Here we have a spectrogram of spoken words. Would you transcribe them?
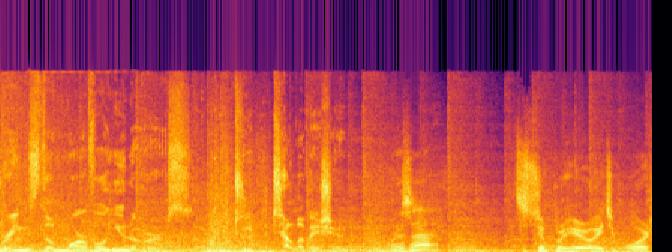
brings the Marvel Universe to television. What is that? It's a superhero, Agent Ward.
